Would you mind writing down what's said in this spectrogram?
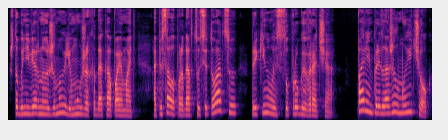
чтобы неверную жену или мужа ходока поймать, описала продавцу ситуацию, прикинулась с супругой врача. Парень предложил маячок.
